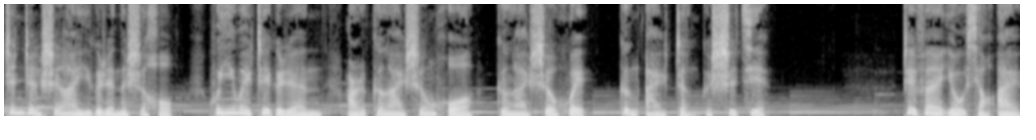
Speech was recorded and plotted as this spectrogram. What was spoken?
真正深爱一个人的时候，会因为这个人而更爱生活，更爱社会，更爱整个世界。这份由小爱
